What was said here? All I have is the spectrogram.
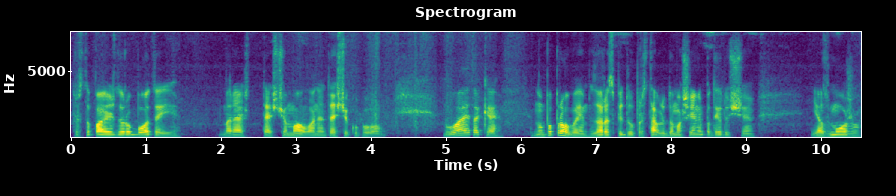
приступаєш до роботи і береш те, що мав, а не те, що купував. Буває таке. Ну, попробуємо. Зараз піду, приставлю до машини, подивлюсь, що я зможу.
